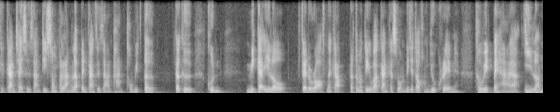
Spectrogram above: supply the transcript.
คือการใช้สื่อสารที่ทรงพลังและเป็นการสื่อสารผ่านทวิตเตอร์ก็คือคุณมิกาเอโล เฟโดรอฟนะครับรัฐมนตรีว่าการกระทรวงดิจิทัลของยูเครนเนี่ยทวิตไปหาอีลอน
